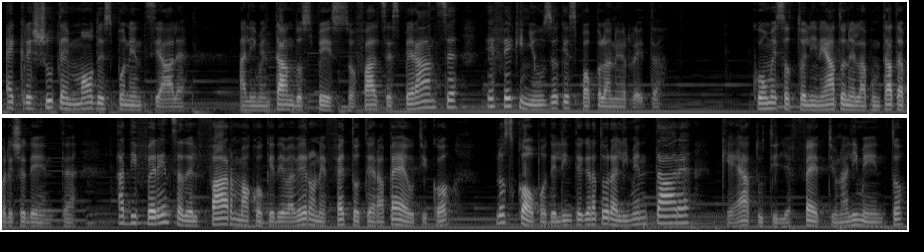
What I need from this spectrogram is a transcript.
è cresciuta in modo esponenziale, alimentando spesso false speranze e fake news che spopolano in rete. Come sottolineato nella puntata precedente, a differenza del farmaco che deve avere un effetto terapeutico, lo scopo dell'integratore alimentare, che è a tutti gli effetti un alimento,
